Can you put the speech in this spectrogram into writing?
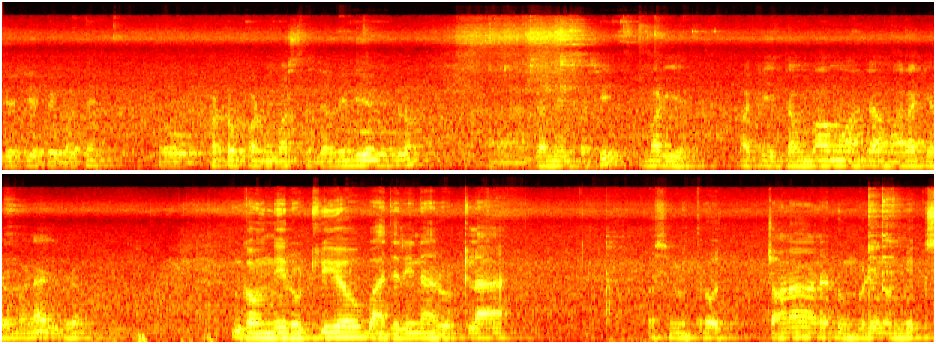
જમવા છે ભેગા થઈ તો ફટોફટ મસ્ત જમી લઈએ મિત્રો. જમીન પછી મળીએ. બાકી જમવામાં આજે અમારા ઘેર બનાવી છે. ઘઉંની રોટલીઓ, બાજરીના રોટલા, પછી મિત્રો ચણા અને ડુંગળીનું મિક્સ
